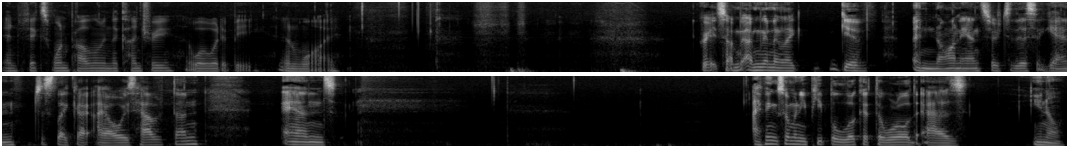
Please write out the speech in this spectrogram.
and fix one problem in the country, what would it be and why? Great. So I'm, I'm going to like give a non-answer to this again, just like I, I always have done. And I think so many people look at the world as, you know,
